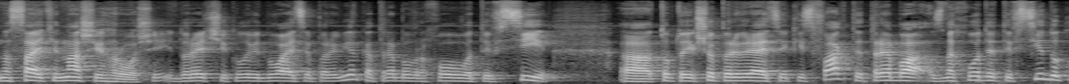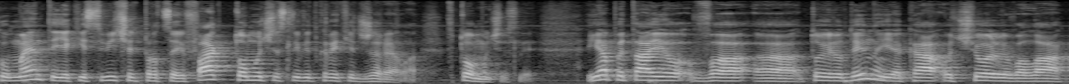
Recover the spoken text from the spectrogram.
на сайті Наші гроші. І, до речі, коли відбувається перевірка, треба враховувати всі. Тобто, якщо перевіряються якісь факти, треба знаходити всі документи, які свідчать про цей факт, в тому числі відкриті джерела. В тому числі. Я питаю в е, тої людини, яка очолювала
